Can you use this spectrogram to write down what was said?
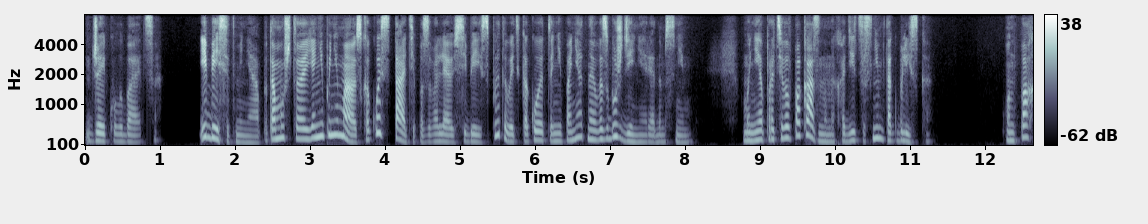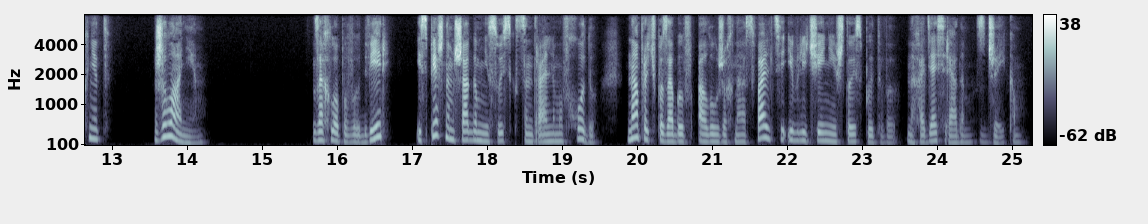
Джейк улыбается. И бесит меня, потому что я не понимаю, с какой стати позволяю себе испытывать какое-то непонятное возбуждение рядом с ним. Мне противопоказано находиться с ним так близко. Он пахнет желанием. Захлопываю дверь и спешным шагом несусь к центральному входу, напрочь позабыв о лужах на асфальте и влечении, что испытываю, находясь рядом с Джейком.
